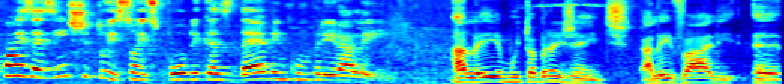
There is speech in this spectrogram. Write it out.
Quais as instituições públicas devem cumprir a lei? A lei é muito abrangente. A lei vale é,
